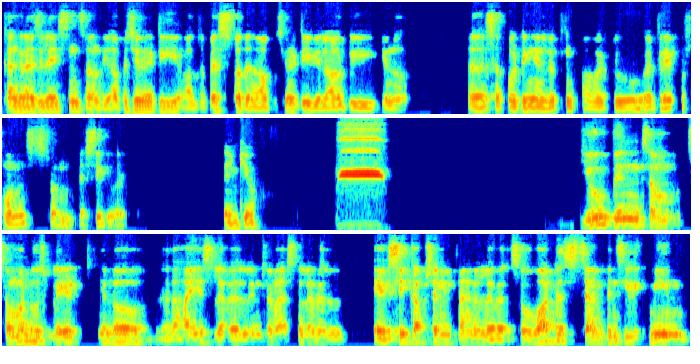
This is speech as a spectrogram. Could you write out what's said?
congratulations on the opportunity. All the best for the opportunity. We'll all be you know uh, supporting and looking forward to a great performance from FC Goa. Thank you you've been some someone who's played, you know, the highest level, international level, AFC Cup semi-final level. So, what does Champions League mean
